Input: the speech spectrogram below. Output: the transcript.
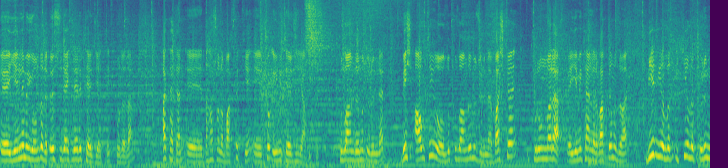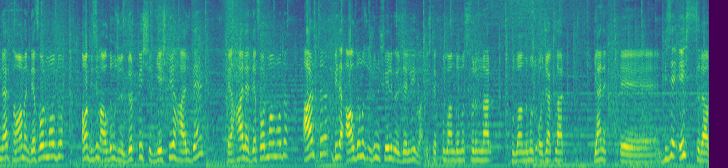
e, yenileme yolunda da öz silahları tercih ettik burada da. Hakikaten e, daha sonra baktık ki e, çok iyi bir tercih yapmışız. Kullandığımız ürünler 5-6 yıl oldu kullandığımız ürünler. Başka kurumlara ve yemekhanelere baktığımız zaman 1 yıllık, 2 yıllık ürünler tamamen deform oldu. Ama bizim aldığımız ürün 4-5 yıl geçtiği halde e, hala deform olmadı. Artı bir de aldığımız ürünün şöyle bir özelliği var. İşte kullandığımız fırınlar, kullandığımız ocaklar, yani eee, bize ekstra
